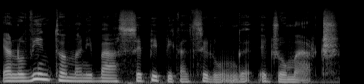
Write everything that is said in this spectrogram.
e hanno vinto a mani basse Pippi Calzelunghe e Joe March,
